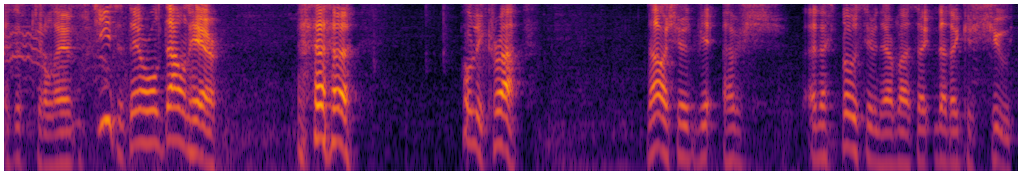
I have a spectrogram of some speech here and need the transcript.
Let's just kill him. Jesus, they're all down here. Holy crap. Now I should be, have sh an explosive nearby so that I could shoot.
